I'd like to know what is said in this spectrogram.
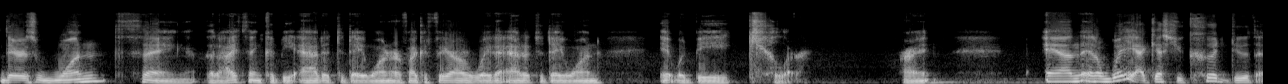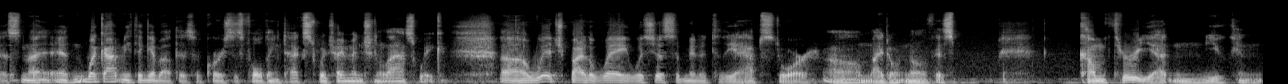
There's one thing that I think could be added to day one, or if I could figure out a way to add it to day one, it would be killer. Right? And in a way, I guess you could do this. And, I, and what got me thinking about this, of course, is folding text, which I mentioned last week, uh, which, by the way, was just submitted to the App Store. Um, I don't know if it's come through yet and you can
